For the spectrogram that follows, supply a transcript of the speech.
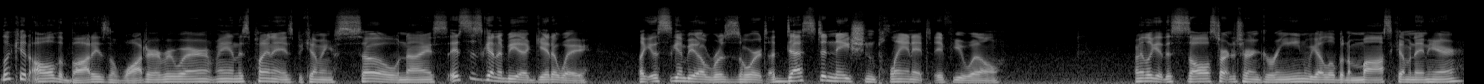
Look at all the bodies of water everywhere. Man, this planet is becoming so nice. This is going to be a getaway. Like, this is going to be a resort, a destination planet, if you will. I mean, look at this is all starting to turn green. We got a little bit of moss coming in here.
